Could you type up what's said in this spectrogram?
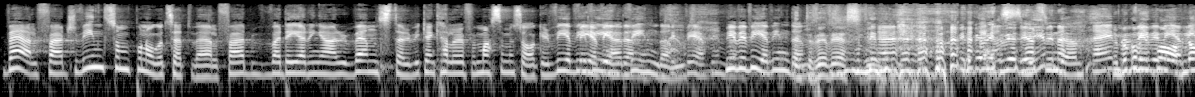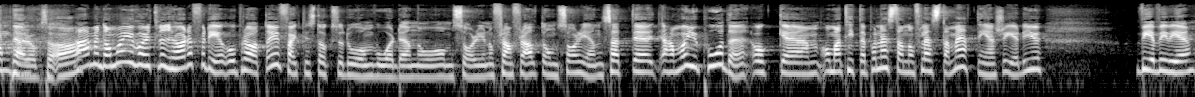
välfärdsvind som på något sätt välfärd, värderingar, vänster, vi kan kalla det för massor med saker. VVV-vinden. VVV-vinden. Inte VVS-vinden. VVS-vinden. Nej, men går vi på avlopp här också. Ja. ja. men de har ju varit lyhörda för det och pratar ju faktiskt också då om vården och omsorgen och framförallt omsorgen. Så att, eh, han var ju på det och eh, om man tittar på nästan de flesta mätningar så är det ju VVV,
